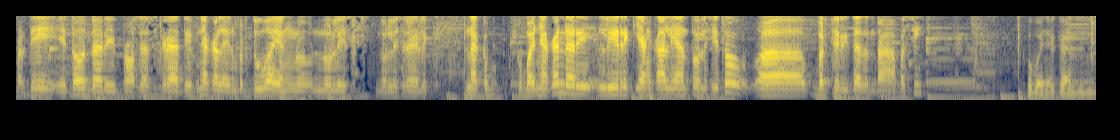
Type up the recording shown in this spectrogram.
Berarti itu dari proses kreatifnya kalian berdua yang nu- nulis nulis lirik. Nah, ke- kebanyakan dari lirik yang kalian tulis itu eh, bercerita tentang apa sih? Kebanyakan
